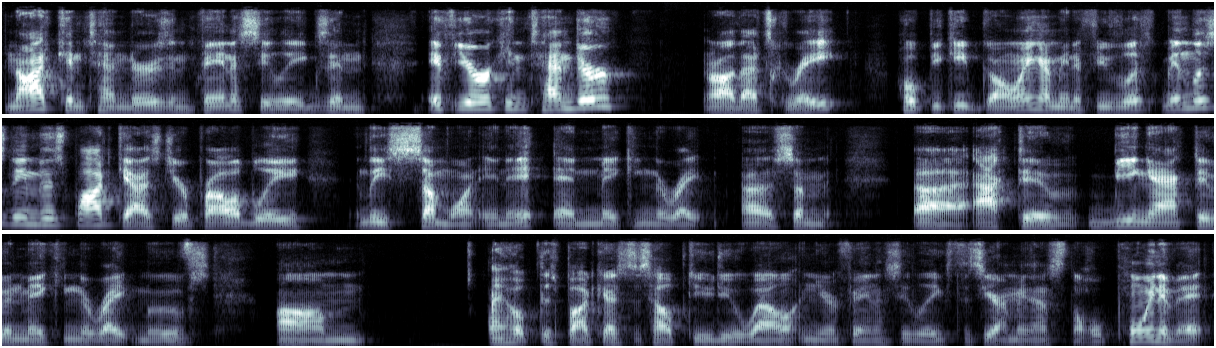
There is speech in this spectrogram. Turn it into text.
not contenders in fantasy leagues. And if you're a contender, oh, that's great. Hope you keep going. I mean, if you've been listening to this podcast, you're probably at least somewhat in it and making the right, uh, some uh, active, being active and making the right moves. Um, I hope this podcast has helped you do well in your fantasy leagues this year. I mean, that's the whole point of it.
